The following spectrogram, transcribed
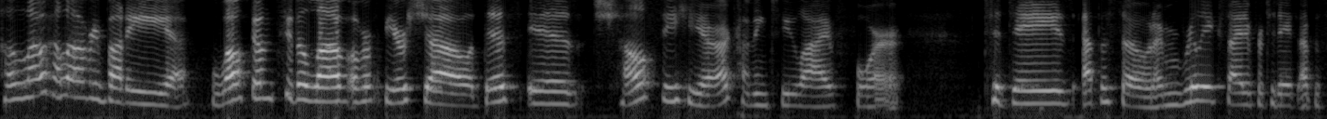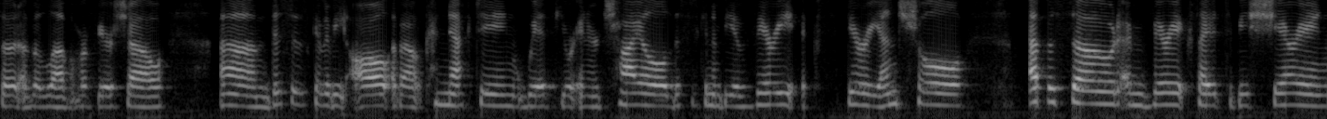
Hello, hello, everybody. Welcome to the Love Over Fear show. This is Chelsea here coming to you live for today's episode. I'm really excited for today's episode of the Love Over Fear show. Um, this is going to be all about connecting with your inner child. This is going to be a very experiential episode. I'm very excited to be sharing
